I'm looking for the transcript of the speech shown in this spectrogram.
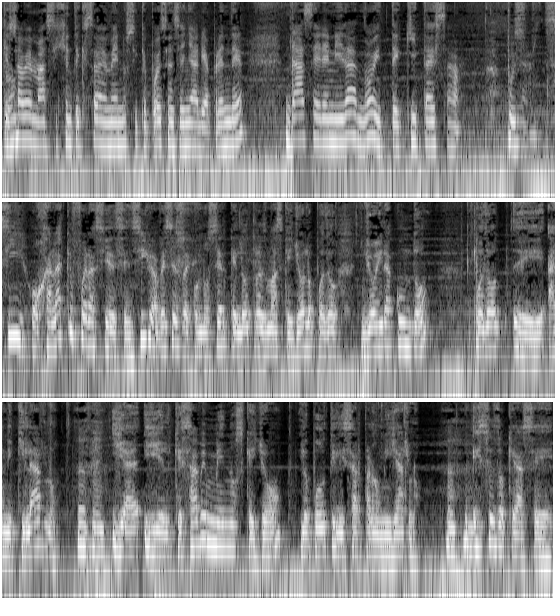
que sabe más y gente que sabe menos y que puedes enseñar y aprender, da serenidad, ¿no? Y te quita esa pues sí, ojalá que fuera así de sencillo. A veces reconocer que el otro es más que yo, lo puedo yo iracundo, puedo eh, aniquilarlo. y, y, el que sabe menos que yo, lo puedo utilizar para humillarlo. Eso es lo que hace.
